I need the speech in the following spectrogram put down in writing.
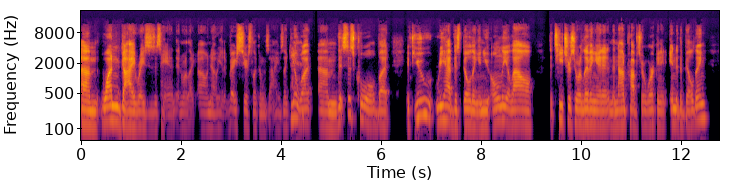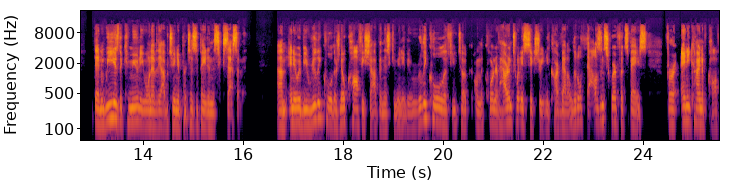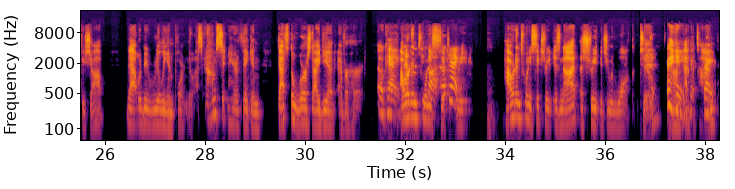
um, one guy raises his hand and we're like oh no he had a very serious look on his eye. He was like you know what? Um, this is cool but if you rehab this building and you only allow the teachers who are living in it and the nonprofits who are working it into the building then we as the community won't have the opportunity to participate in the success of it. Um, and it would be really cool there's no coffee shop in this community. It'd be really cool if you took on the corner of howard and 26th street and you carved out a little thousand square foot space for any kind of coffee shop that would be really important to us. And I'm sitting here thinking, that's the worst idea I've ever heard. Okay. Howard and 26th okay. Street. Howard and 26th Street is not a street that you would walk to um, right. um, at the time.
